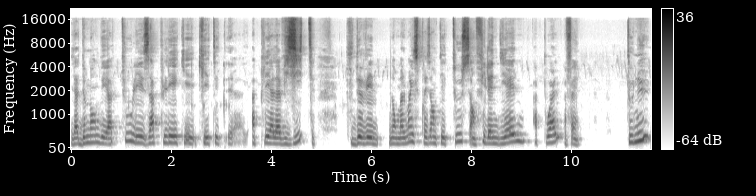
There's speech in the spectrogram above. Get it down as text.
Il a demandé à tous les appelés qui, qui, étaient euh, appelés à la visite, qui devaient, normalement, ils se présentaient tous en file indienne, à poil, enfin, tout nus,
